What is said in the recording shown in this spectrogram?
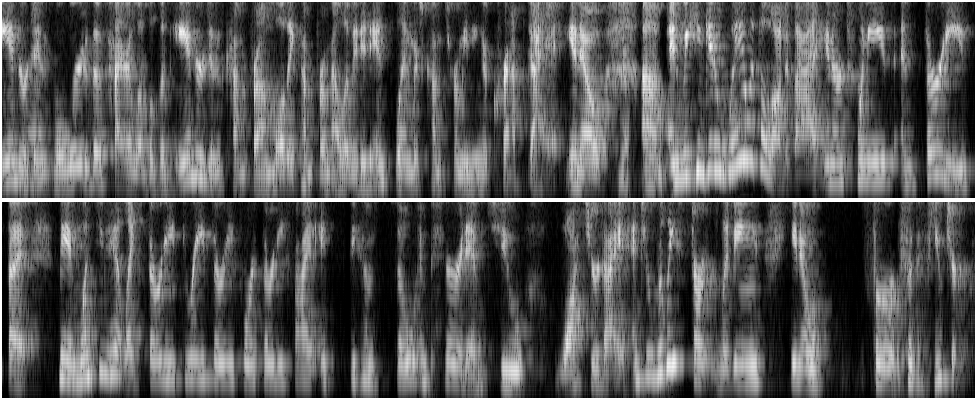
androgens. Well where do those higher levels of androgens come from? Well they come from elevated insulin which comes from eating a crap diet you know? Yeah. um, and we can get away with a lot of that in our 20s and 30s but man once you hit like 33 34 35 it's become so imperative to watch your diet and to really start living you know for for the future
